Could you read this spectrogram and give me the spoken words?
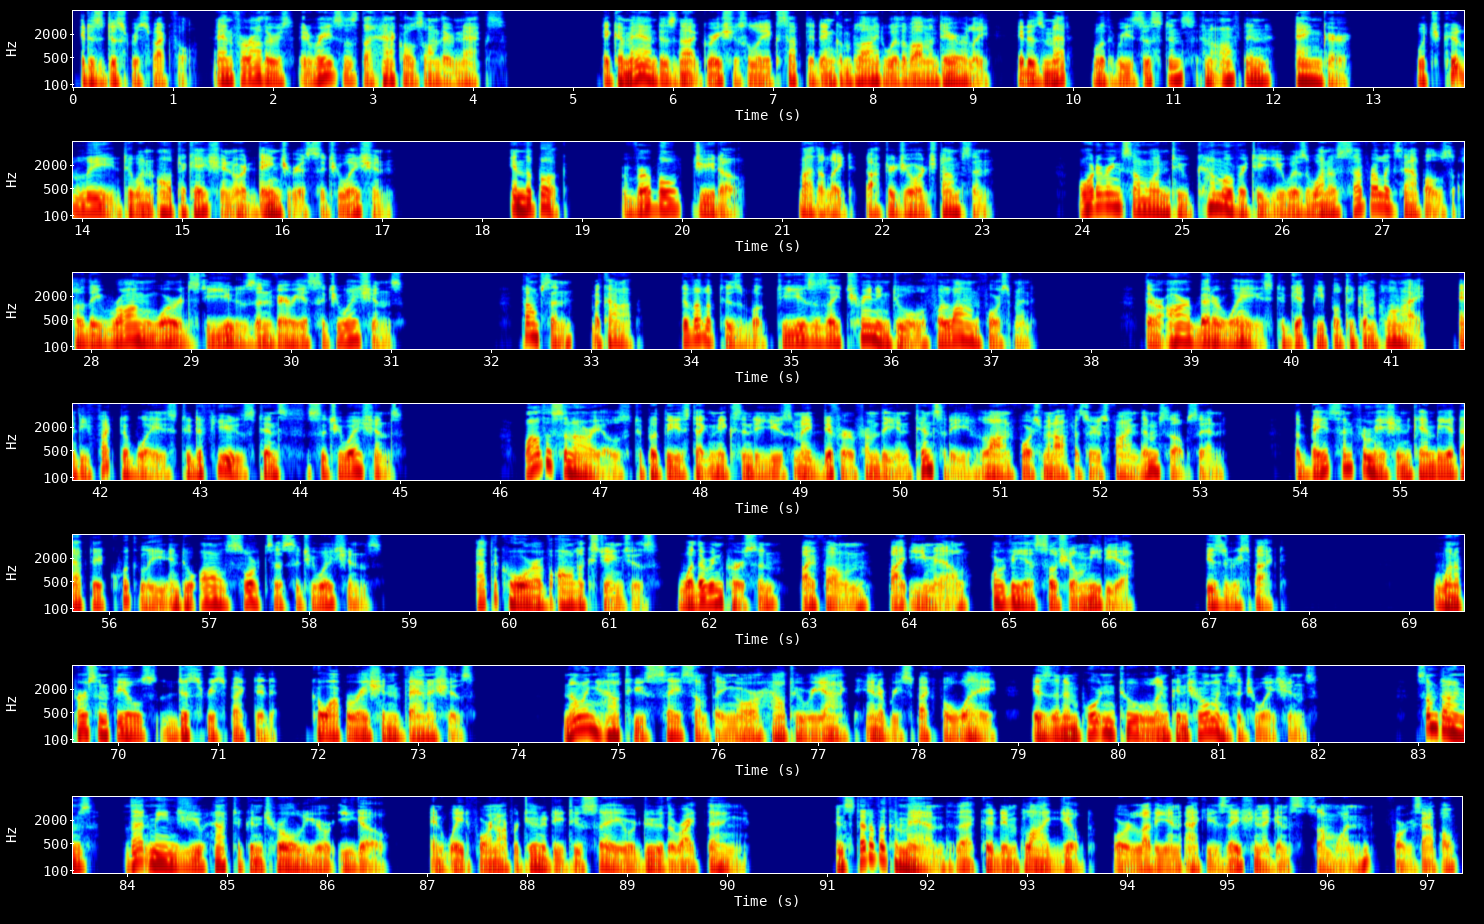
it is disrespectful, and for others, it raises the hackles on their necks. A command is not graciously accepted and complied with voluntarily. It is met with resistance and often anger, which could lead to an altercation or dangerous situation. In the book, Verbal Judo, by the late Dr. George Thompson, Ordering someone to come over to you is one of several examples of the wrong words to use in various situations. Thompson, McCopp, developed his book to use as a training tool for law enforcement. There are better ways to get people to comply and effective ways to diffuse tense situations. While the scenarios to put these techniques into use may differ from the intensity law enforcement officers find themselves in, the base information can be adapted quickly into all sorts of situations. At the core of all exchanges, whether in person, by phone, by email, or via social media, is respect. When a person feels disrespected, cooperation vanishes. Knowing how to say something or how to react in a respectful way is an important tool in controlling situations. Sometimes that means you have to control your ego and wait for an opportunity to say or do the right thing. Instead of a command that could imply guilt or levy an accusation against someone, for example,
